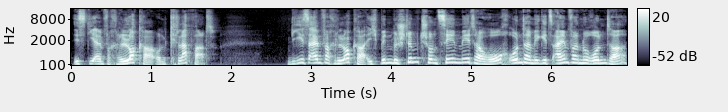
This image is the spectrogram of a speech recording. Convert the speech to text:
ist die einfach locker und klappert. Die ist einfach locker. Ich bin bestimmt schon zehn Meter hoch. Unter mir geht's einfach nur runter.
